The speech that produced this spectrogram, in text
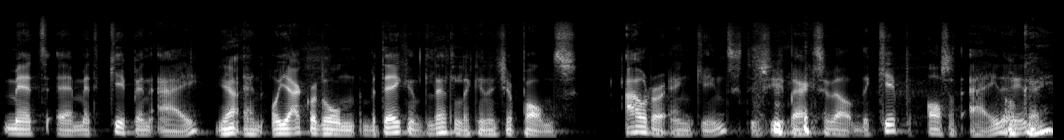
met, met kip en ei. Ja. En oyakodon betekent letterlijk in het Japans ouder en kind. Dus je gebruikt zowel de kip als het ei erin. Oké.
